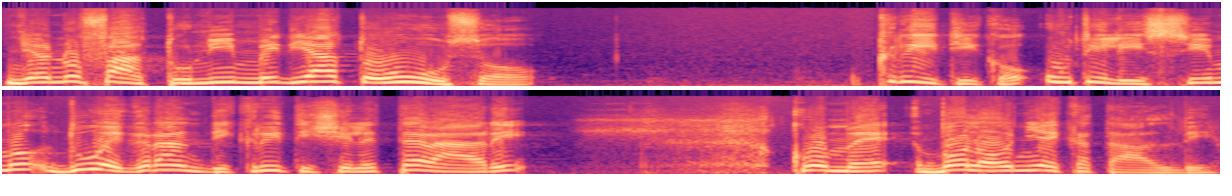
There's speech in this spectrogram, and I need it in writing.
ne hanno fatto un immediato uso critico utilissimo due grandi critici letterari come Bologna e Cataldi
